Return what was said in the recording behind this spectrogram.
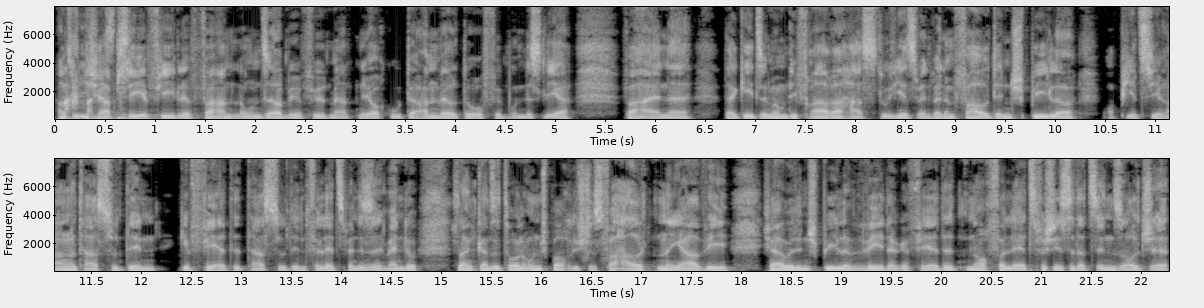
Also macht man ich habe sehr viele Verhandlungen selber geführt. Wir hatten ja auch gute Anwälte, auch für Bundeslehrvereine. Da geht es immer um die Frage, hast du jetzt, wenn bei einem Foul den Spieler, ob jetzt gerangelt, hast du den gefährdet, hast du den verletzt, wenn du, wenn du sagen kannst, du ein unsportliches Verhalten, ja wie, ich habe den Spieler weder gefährdet noch verletzt, verstehst du, das sind solche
